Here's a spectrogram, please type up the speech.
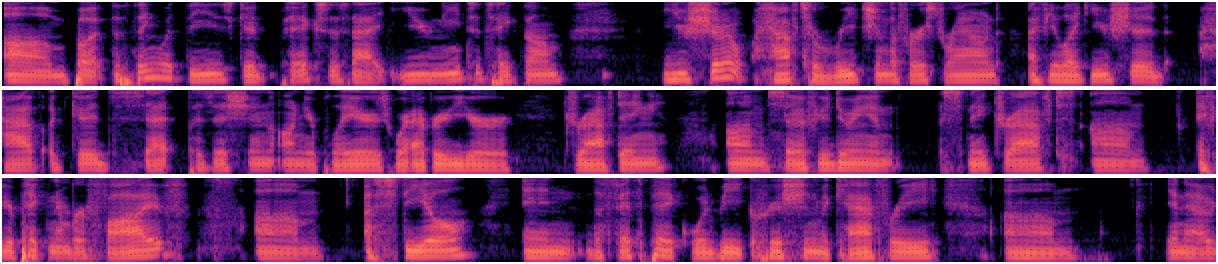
Um, but the thing with these good picks is that you need to take them. You shouldn't have to reach in the first round. I feel like you should have a good set position on your players wherever you're drafting. Um, so if you're doing a snake draft, um, if you're pick number five, um, a steal in the fifth pick would be Christian McCaffrey. Um, you know,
